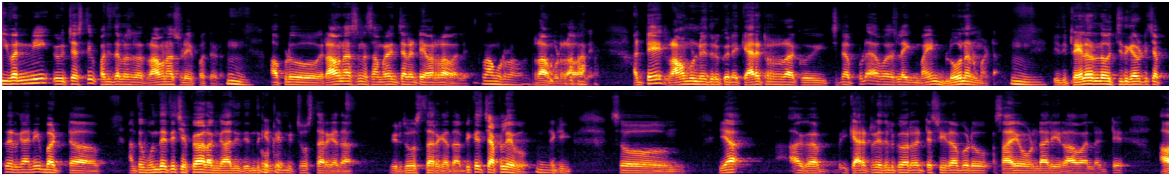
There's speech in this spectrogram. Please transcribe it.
ఇవన్నీ చేస్తే పది తల రావణాసుడు అయిపోతాడు. అప్పుడు రావణాసుని సంహరించాలంటే ఎవరు రావాలి? రాముడు రావాలి. రాముడు రావాలి. అంటే రాముడిని ఎదుర్కొనే క్యారెక్టర్ నాకు ఇచ్చినప్పుడు I was like mind blown అనమాట Hmm. ఇది ట్రైలర్లో వచ్చింది కాబట్టి చెప్తారు కానీ బట్ అంతకు ముందు అయితే చెప్పేవాళ్ళం కాదు ఇది ఎందుకంటే. మీరు చూస్తారు కదా మీరు చూస్తారు కదా బికాజ్ చెప్పలేవు Hmm. సో యా ఈ క్యారెక్టర్ ఎదుర్కోవాలంటే శ్రీరాముడు సాయం ఉండాలి రావాలంటే ఆ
